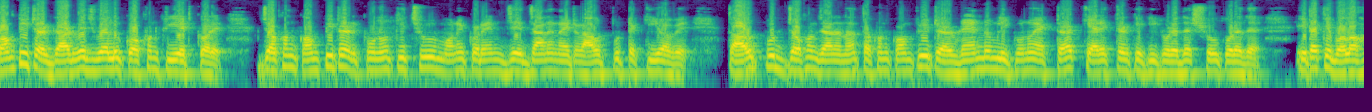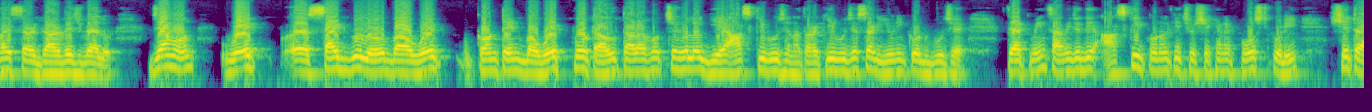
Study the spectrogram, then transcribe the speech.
computer garbage value কখন ক্রিয়েট করে? যখন কম্পিউটার কোনো কিছু মনে করেন যে জানে না এটার আউটপুটটা কি হবে তো আউটপুট যখন জানে না, তখন কম্পিউটার র্যান্ডমলি কোনো একটা ক্যারেক্টারকে কি করে দেয় শো করে দেয়। এটাকে বলা হয় স্যার গার্বেজ ভ্যালু যেমন ওয়েব সাইটগুলো বা ওয়েব কন্টেন্ট বা ওয়েব পোর্টাল তারা হচ্ছে হলো গিয়ে আস্কি বুঝে না। তারা কি বুঝে? স্যার ইউনিকোড বুঝে। দ্যাট মিনস আমি যদি আস্কি কোনো কিছু সেখানে পোস্ট করি, সেটা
